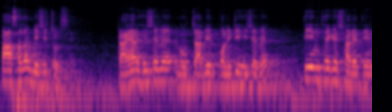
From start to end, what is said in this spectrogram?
পাঁচ হাজার বেশি চলছে। টায়ার হিসেবে এবং চাবির কোয়ালিটি হিসেবে তিন থেকে সাড়ে তিন,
